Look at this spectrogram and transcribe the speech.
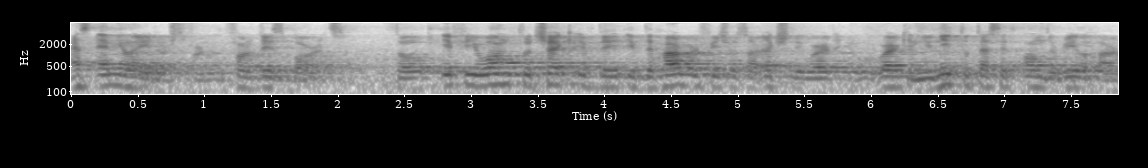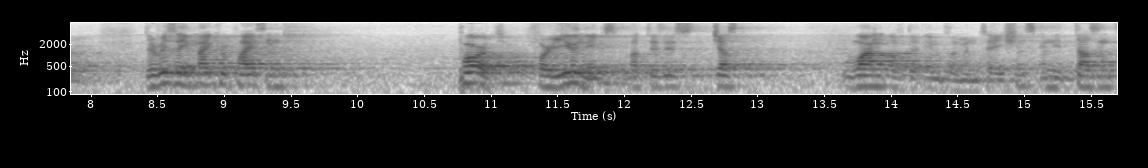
as emulators for, for these boards. So if you want to check if the, if the hardware features are actually working, you need to test it on the real hardware. There is a MicroPython port for Unix, but this is just one of the implementations, and it doesn't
